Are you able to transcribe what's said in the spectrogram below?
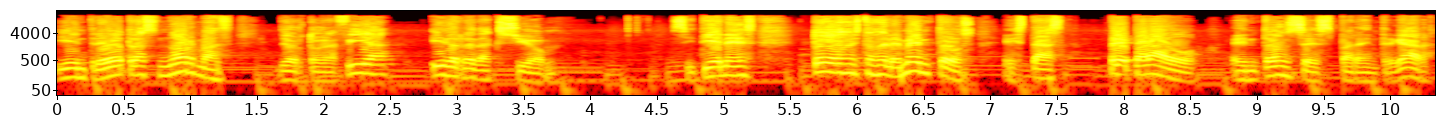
y entre otras normas de ortografía y de redacción. Si tienes todos estos elementos, estás preparado entonces para entregar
